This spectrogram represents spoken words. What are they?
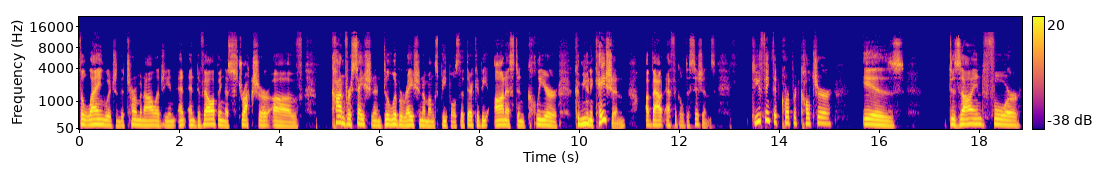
the language and the terminology and, and, and developing a structure of conversation and deliberation amongst peoples that there could be honest and clear communication about ethical decisions. Do you think that corporate culture is designed for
